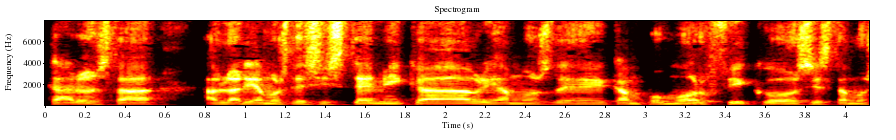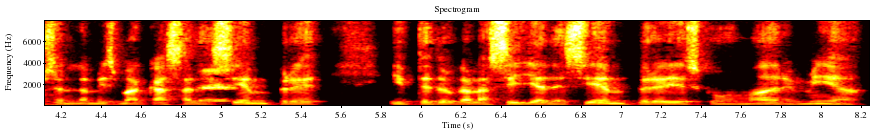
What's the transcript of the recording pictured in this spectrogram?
claro, está, hablaríamos de sistémica, hablaríamos de campo mórfico, si estamos en la misma casa de siempre y te toca la silla de siempre y es como, madre mía.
